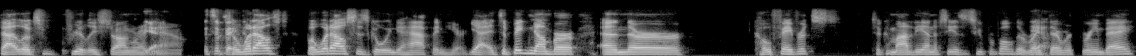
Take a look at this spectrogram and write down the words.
That looks really strong right yeah, now. It's a big. So number. what else? But what else is going to happen here? Yeah, it's a big number, and they're co-favorites to come out of the NFC as a Super Bowl. They're right yeah. there with Green Bay.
